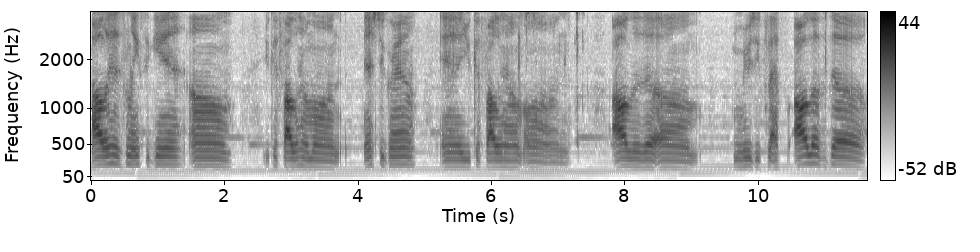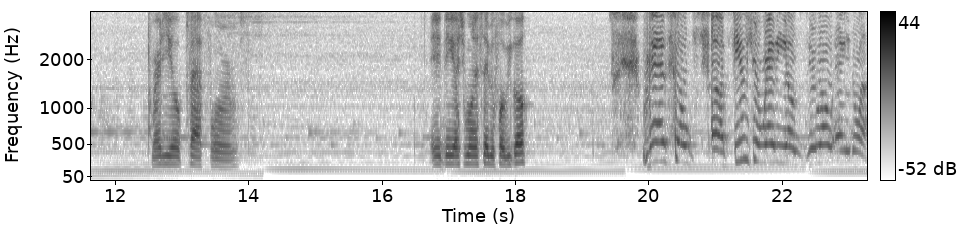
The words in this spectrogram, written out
all of his links again. Um, you can follow him on Instagram and you can follow him on all of the um, music platform, all of the radio platforms. Anything else you want to say before we go? Man, so uh, Fusion Radio 08 on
